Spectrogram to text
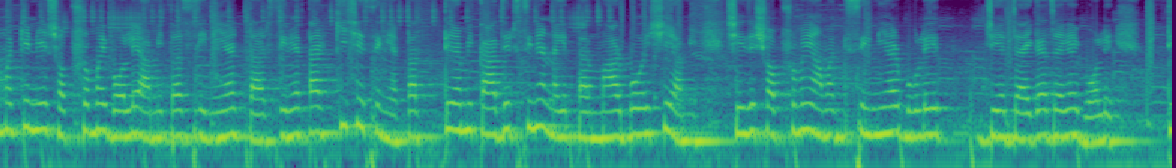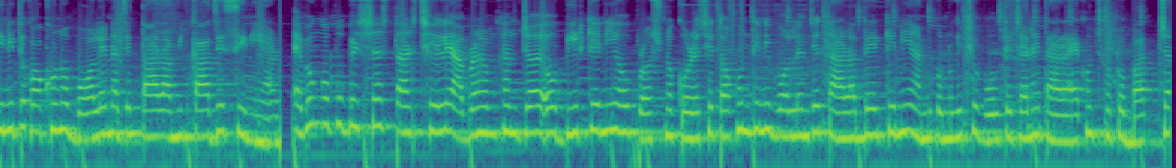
আমাকে নিয়ে সবসময় বলে, আমি তার সিনিয়র তার সিনিয়র তার কিসের সিনিয়র তাতে আমি কাজের সিনিয়র নাকি তার মার বয়সে আমি? সে যে সবসময় আমাকে সিনিয়র বলে যে জায়গায় জায়গায় বলে। তিনি তো কখনো বলে না যে তার আমি কাজে সিনিয়র। এবং অপু বিশ্বাস তার ছেলে আব্রাহাম খান জয় ও বীরকে নিয়েও প্রশ্ন করেছে। তখন তিনি বললেন যে তারাদেরকে নিয়ে আমি কোনো কিছু বলতে চাই না। তারা এখন ছোট বাচ্চা।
